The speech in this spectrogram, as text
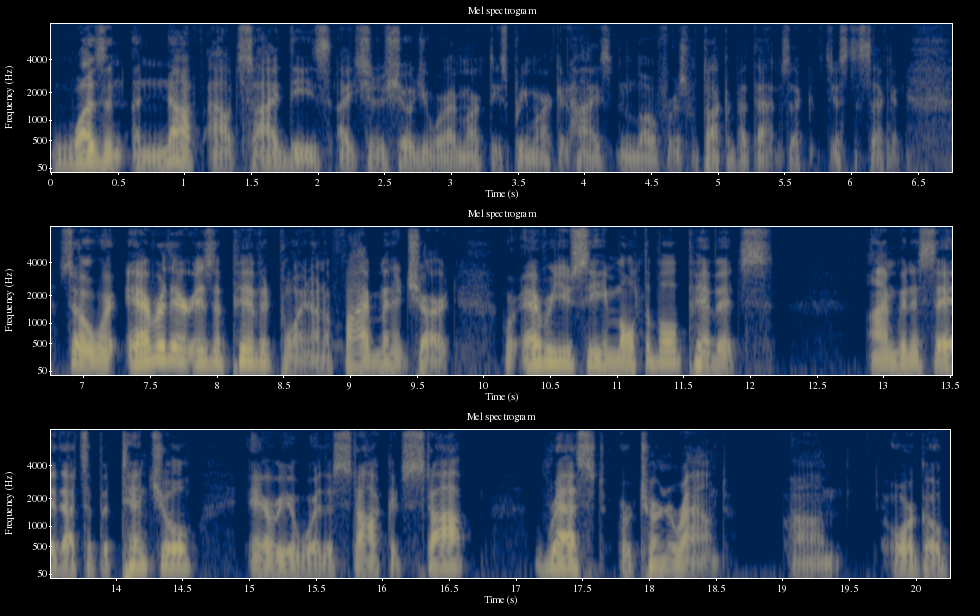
wasn't enough outside these. I should have showed you where I marked these pre-market highs and low first. We'll talk about that in sec- just a second. So wherever there is a pivot point on a five-minute chart, wherever you see multiple pivots I'm going to say that's a potential area where the stock could stop, rest, or turn around, um, or go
